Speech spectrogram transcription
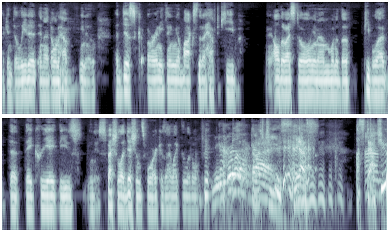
I can delete it, and I don't have you know a disc or anything, a box that I have to keep. Although I still, you know, I'm one of the people that that they create these you know, special editions for because I like the little Yeah, You're well, that cheese. Yes, a statue.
